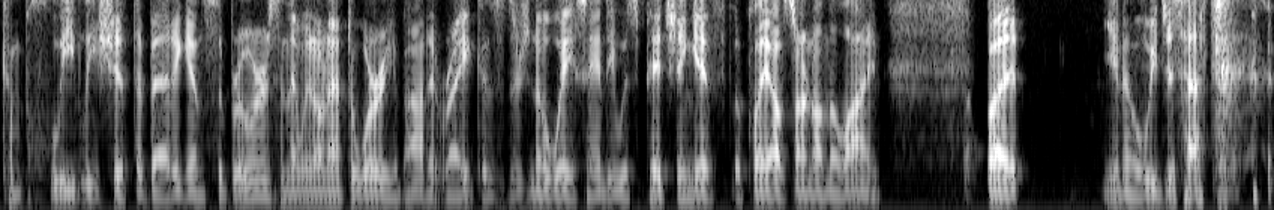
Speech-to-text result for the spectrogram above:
completely shit the bed against the Brewers, and then we don't have to worry about it, right? Because there's no way Sandy was pitching if the playoffs aren't on the line. But you know, we just have to.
